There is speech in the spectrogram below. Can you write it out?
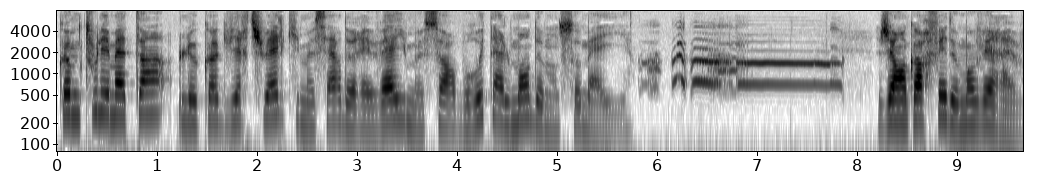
Comme tous les matins, le coq virtuel qui me sert de réveil me sort brutalement de mon sommeil. J'ai encore fait de mauvais rêves,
